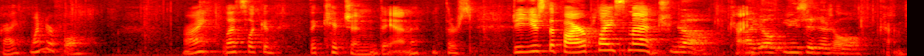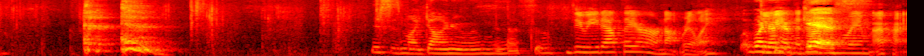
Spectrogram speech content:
Okay, wonderful. All right, let's look at the kitchen then. There's, do you use the fireplace much? No, okay. I don't use it at all. Okay. This is my dining room, and that's the. Do you eat out there or not really? When do I you have in the guests. dining room? Okay.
